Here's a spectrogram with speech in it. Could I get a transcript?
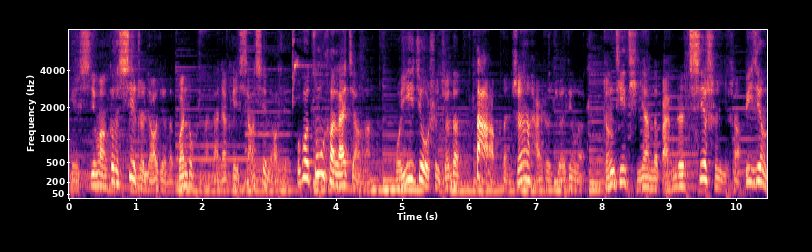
给希望更细致了解的观众啊，大家可以详细了解。不过综合来讲呢，我依旧是觉得大本身还是决定了整体体验的百分之七十以上，毕竟。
